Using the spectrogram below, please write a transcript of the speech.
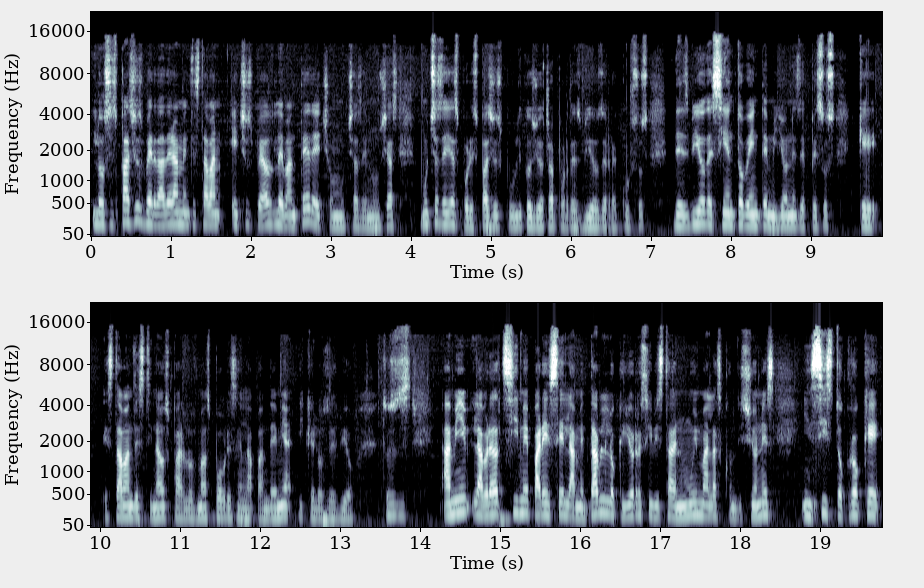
los espacios verdaderamente estaban hechos pegados. Levanté, de hecho, muchas denuncias, muchas de ellas por espacios públicos y otra por desvíos de recursos. Desvío de 120 millones de pesos que estaban destinados para los más pobres en la pandemia y que los desvió. Entonces, a mí, la verdad, sí me parece lamentable. Lo que yo recibí está en muy malas condiciones. Insisto, creo que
